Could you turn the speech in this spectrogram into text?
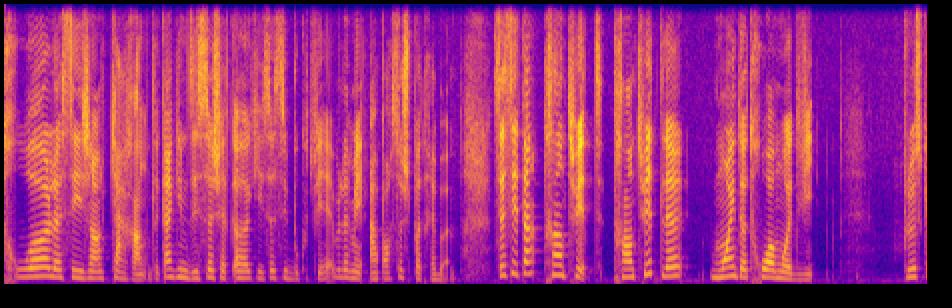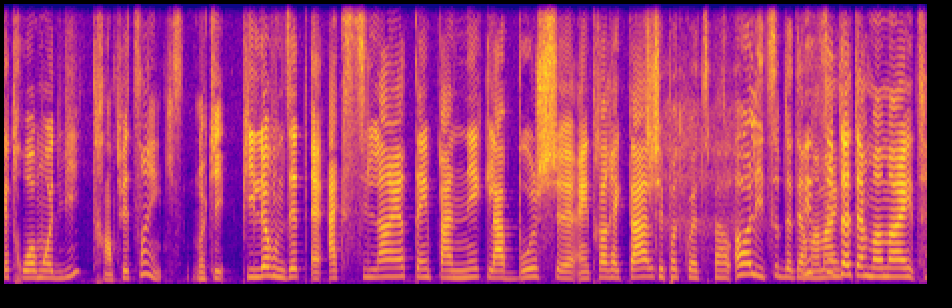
103, là, c'est genre 40. Quand ils me disent ça, je fais ah, OK, ça, c'est beaucoup de fièvre, mais à part ça, je suis pas très bonne. Ceci étant, 38. 38, là, moins de trois mois de vie. Plus que trois mois de vie, 38,5. OK. Puis là, vous me dites euh, axillaire, tympanique, la bouche euh, intrarectale. Je sais pas de quoi tu parles. Ah, les types de Les thermomètres. types de thermomètre.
